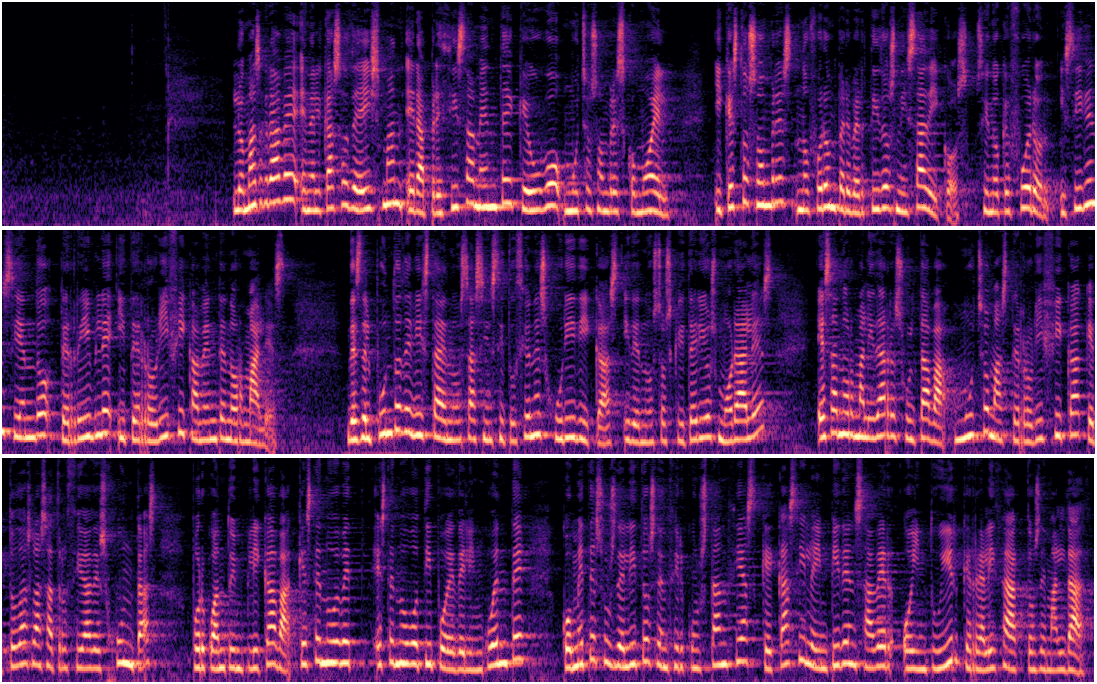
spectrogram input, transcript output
Lo más grave en el caso de Eichmann era precisamente que hubo muchos hombres como él, y que estos hombres no fueron pervertidos ni sádicos, sino que fueron y siguen siendo terrible y terroríficamente normales. Desde el punto de vista de nuestras instituciones jurídicas y de nuestros criterios morales, esa normalidad resultaba mucho más terrorífica que todas las atrocidades juntas, por cuanto implicaba que este nuevo, este nuevo, tipo de delincuente comete sus delitos en circunstancias que casi le impiden saber o intuir que realiza actos de maldad.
